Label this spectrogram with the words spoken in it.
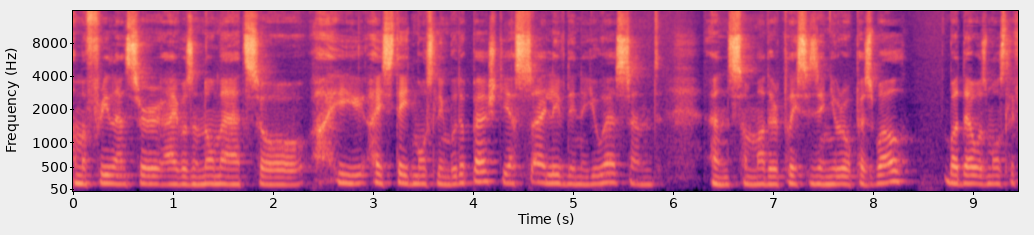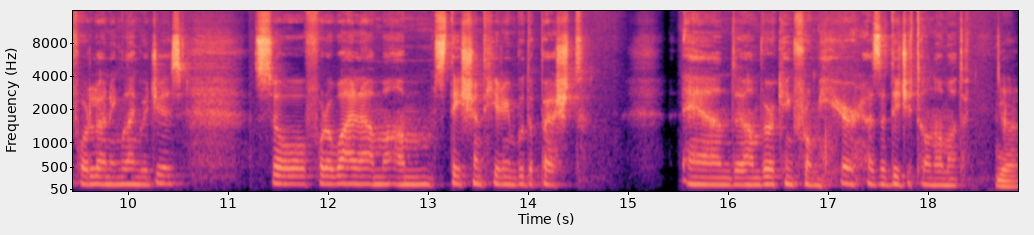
I'm a freelancer. I was a nomad, so I I stayed mostly in Budapest. Yes, I lived in the US and and some other places in Europe as well, but that was mostly for learning languages. So for a while, I'm I'm stationed here in Budapest and I'm working from here as a digital nomad. Yeah,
